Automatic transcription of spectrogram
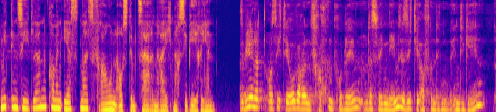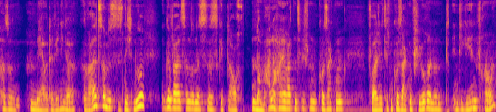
Mit den Siedlern kommen erstmals Frauen aus dem Zarenreich nach Sibirien. Sibirien hat aus Sicht der Eroberer ein Frauenproblem und deswegen nehmen sie sich die auch von den Indigenen, also mehr oder weniger gewaltsam. Es ist nicht nur gewaltsam, sondern es, es gibt auch normale Heiraten zwischen Kosaken vor allem zwischen Kosakenführern und indigenen Frauen.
